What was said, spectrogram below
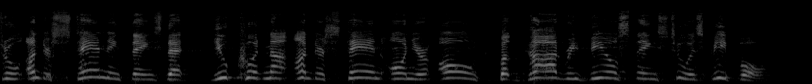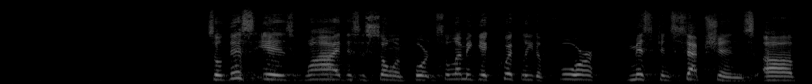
through understanding things that you could not understand on your own, but God reveals things to his people. So this is why this is so important. So let me get quickly to four misconceptions of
